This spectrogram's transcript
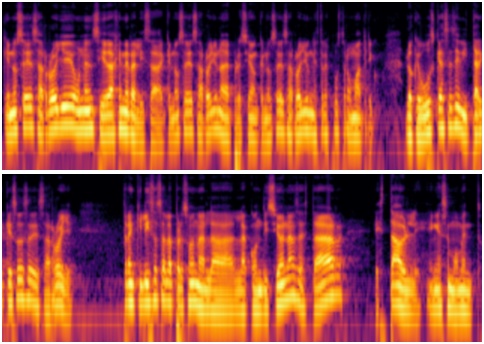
Que no se desarrolle una ansiedad generalizada, que no se desarrolle una depresión, que no se desarrolle un estrés postraumático. Lo que buscas es evitar que eso se desarrolle. Tranquilizas a la persona, la, la condicionas a estar estable en ese momento.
